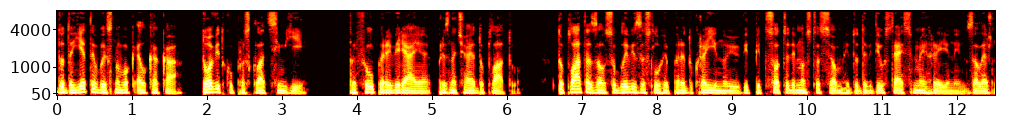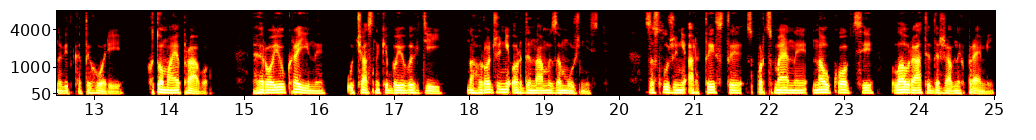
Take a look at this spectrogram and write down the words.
Додаєте висновок ЛКК, довідку про склад сім'ї. ПФУ перевіряє, призначає доплату. Доплата за особливі заслуги перед Україною від 597 до 98 гривень, залежно від категорії. Хто має право? Герої України, учасники бойових дій, нагороджені орденами за мужність, заслужені артисти, спортсмени, науковці, лауреати державних премій.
